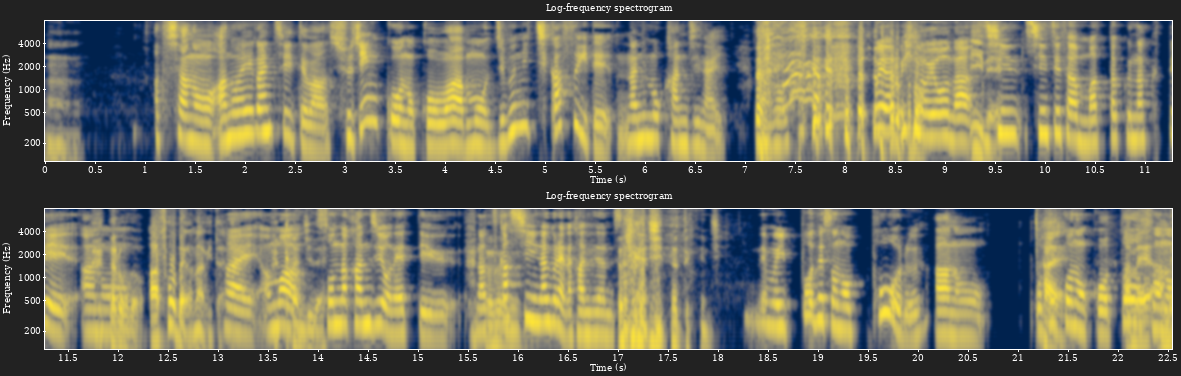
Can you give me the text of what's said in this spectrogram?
うん。私あの、あの映画については、主人公の子はもう自分に近すぎて何も感じない。あの、親日のような、新鮮さは全くなくて、あの、なるほど。あ、そうだよな、みたいな。はい。あまあ、そんな感じよねっていう、懐かしいなぐらいな感じなんですよね。懐かしいなって感じ。でも一方でその、ポール、あの、男の子と、はい、その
